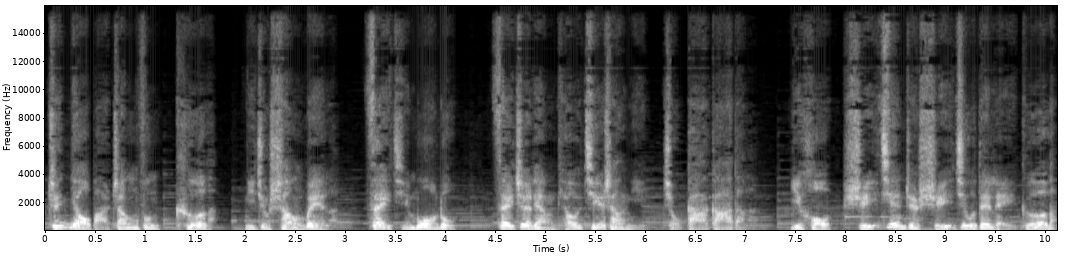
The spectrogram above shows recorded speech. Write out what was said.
真要把张峰磕了，你就上位了，在即末路，在这两条街上你就嘎嘎的了。以后谁见着谁就得磊哥了，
